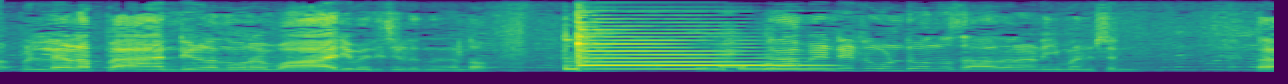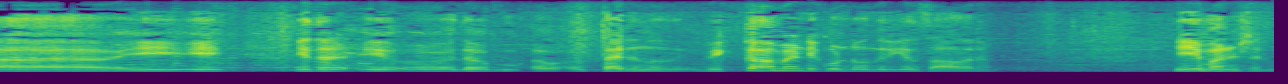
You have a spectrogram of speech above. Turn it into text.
പിള്ളേരുടെ പാന്റുകൾ എന്ന് പറയാൻ വാരി വലിച്ചിടുന്നത് കണ്ടോ? വിൽക്കാൻ വേണ്ടിയിട്ട് കൊണ്ടുവന്ന സാധനമാണ് ഈ മനുഷ്യൻ ഈ ഇത് ഇത് തരുന്നത്. വിൽക്കാൻ വേണ്ടി കൊണ്ടുവന്നിരിക്കുന്ന സാധനം. ഈ മനുഷ്യൻ.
